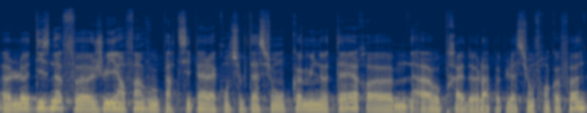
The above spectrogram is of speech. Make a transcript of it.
Le 19 juillet, enfin, vous participez à la consultation communautaire auprès de la population francophone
